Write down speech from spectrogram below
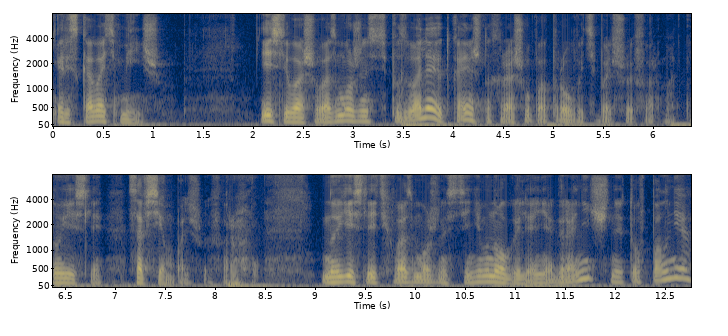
рисковать меньше. Если ваши возможности позволяют, конечно, хорошо попробовать большой формат. Но если совсем большой формат. Но если этих возможностей немного или они ограничены, то вполне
